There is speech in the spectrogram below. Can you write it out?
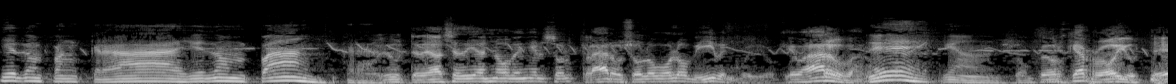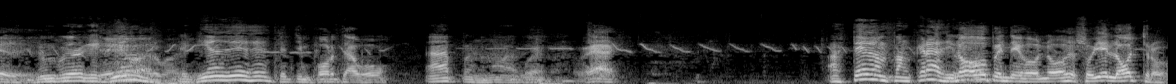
Y es don Pancracio, es don Pancracio. Oye, ustedes hace días no ven el sol claro, solo vos lo viven, coño. Qué bárbaro. Es que... ah, Son peor que arroyo ustedes. No, peor que Qué quién. bárbaro. ¿Que quién dice? ¿Qué te importa a vos? Ah, pues no, a ver. Bueno, ay. A usted, don Pancracio. No, pendejo, no, soy el otro.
